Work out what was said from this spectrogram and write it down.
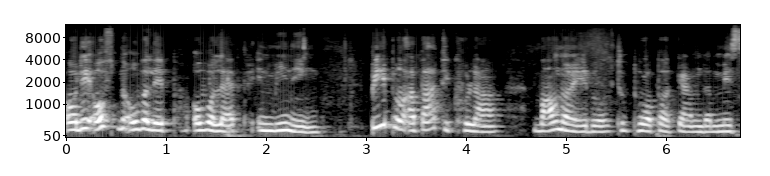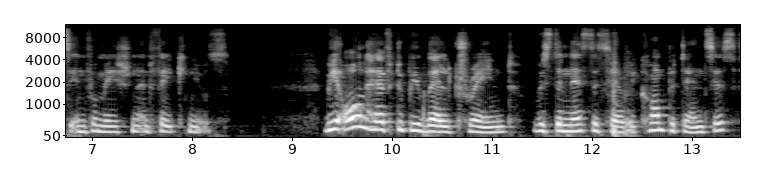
or they often overlap, overlap in meaning. People are particular vulnerable to propaganda, misinformation, and fake news. We all have to be well trained with the necessary competences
